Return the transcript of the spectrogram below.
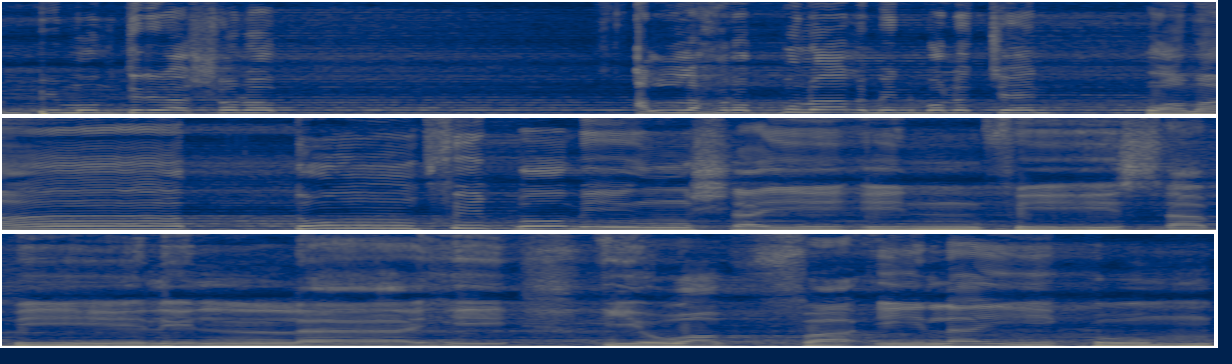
এমপি মন্ত্রীরা শোনব আল্লাহ রব্বুল আলমিন বলেছেন ওমা تنفقوا من شيء في سبيل الله يوفى إليكم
